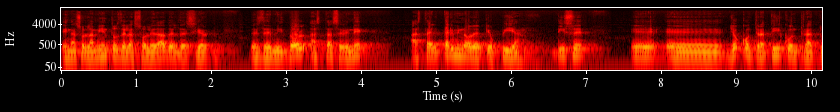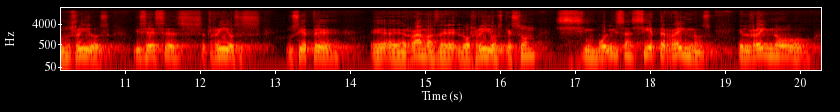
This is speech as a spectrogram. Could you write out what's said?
en asolamientos de la soledad del desierto, desde Migdol hasta Sebenec, hasta el término de Etiopía. Dice, eh, eh, yo contra ti, contra tus ríos, dice esos ríos, sus siete eh, ramas de los ríos que son, simbolizan siete reinos, el reino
